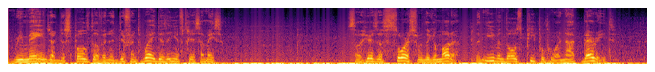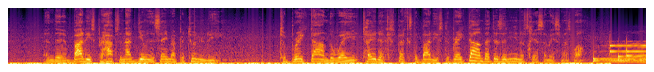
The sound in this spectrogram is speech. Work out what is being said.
remains are disposed of in a different way, there's a of Tchias. So here's a source from the Gemara that even those people who are not buried, and their bodies perhaps are not given the same opportunity to break down the way Torah expects the bodies to break down, that there's a Yin of Tchias HaMesim as well.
